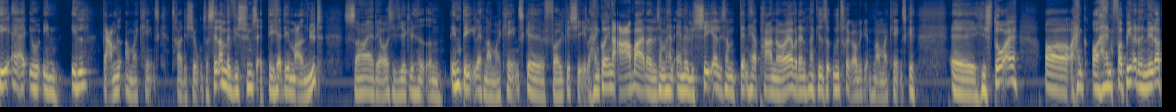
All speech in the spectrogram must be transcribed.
det er jo en el gammel amerikansk tradition. Så selvom vi synes, at det her det er meget nyt, så er det også i virkeligheden en del af den amerikanske folkesjæl. Han går ind og arbejder, ligesom, han analyserer ligesom, den her paranoia, hvordan den har givet sig udtryk op igennem den amerikanske øh, historie, og, og, han, og han forbinder det netop,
